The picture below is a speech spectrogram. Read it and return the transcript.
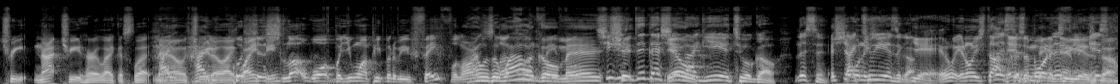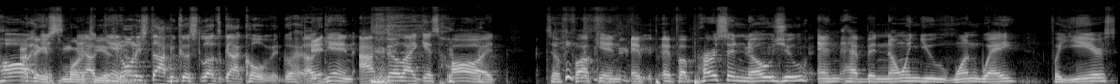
treat not treat her like a slut now and treat her like pushing wifey. slut walk, but you want people to be faithful? Aren't That was a while ago, unfaithful? man. She Shit- just did that shit yo, like a year or two ago. Listen, It should like only- two years ago. Yeah, it, it only stopped. Listen, It's more than two years it's ago. hard. I think it's more than two years again, It only stopped because sluts got COVID. Go ahead. Again, I feel like it's hard to fucking if if a person knows you and have been knowing you one way for years.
